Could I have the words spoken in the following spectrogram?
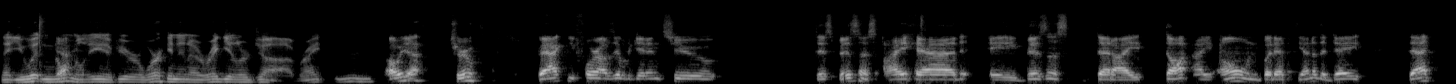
that you wouldn't Yeah. normally if you're working in a regular job, right? Mm, Oh yeah. True. Back before I was able to get into this business, I had a business that I thought I owned, but at the end of the day, that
